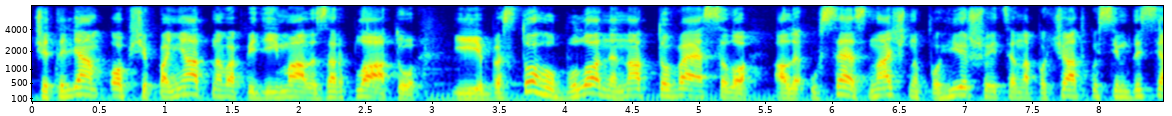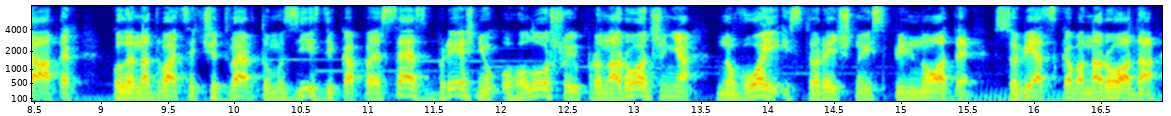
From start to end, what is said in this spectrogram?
вчителям общепонятного підіймали зарплату. І без того було не надто весело, але усе значно погіршується на початку 70-х, коли на 24-му з'їзді КПСС Брежнєв оголошує про народження нової історичної спільноти совєтського народа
